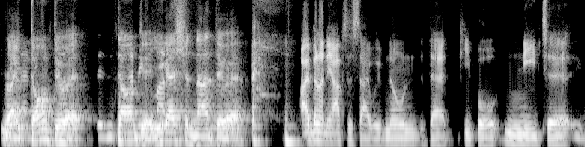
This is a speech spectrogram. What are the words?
Right. that Don't do a it. Don't do makes a it. You guys should not do it. I've been on the opposite side. We've known that people need to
